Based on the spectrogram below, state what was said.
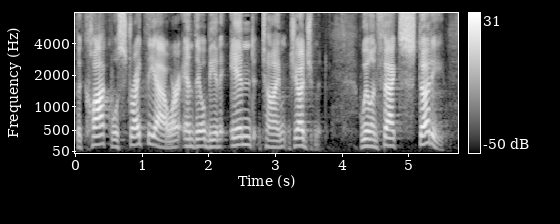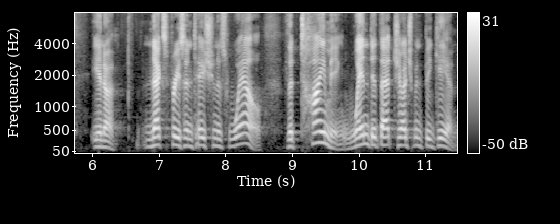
the clock will strike the hour and there'll be an end time judgment. We'll, in fact, study in a next presentation as well The timing, when did that judgment begin?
